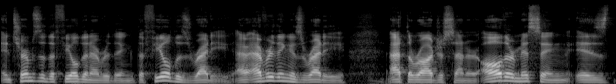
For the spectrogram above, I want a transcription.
in terms of the field and everything, the field is ready. Everything is ready at the Rogers Center. All they're missing is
